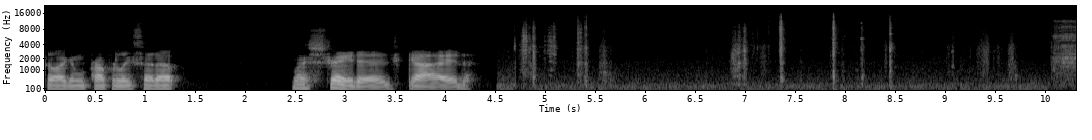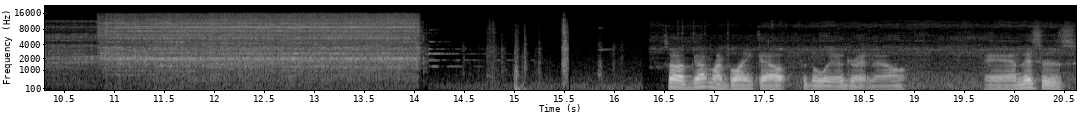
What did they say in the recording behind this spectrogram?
so I can properly set up my straight edge guide. So I've got my blank out for the lid right now. And this is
